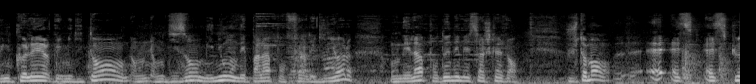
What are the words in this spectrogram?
une colère des militants en, en disant mais nous on n'est pas là pour faire les guignols, on est là pour donner des messages clairs. Justement, est-ce que,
